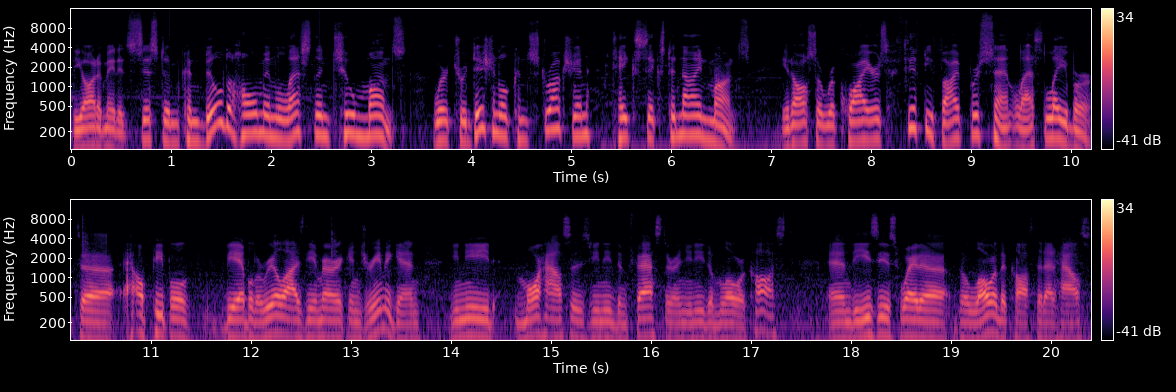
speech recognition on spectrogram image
The automated system can build a home in less than two months, where traditional construction takes six to nine months. It also requires 55% less labor. To help people be able to realize the American dream again, you need more houses, you need them faster, and you need them lower cost. And the easiest way to, to lower the cost of that house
